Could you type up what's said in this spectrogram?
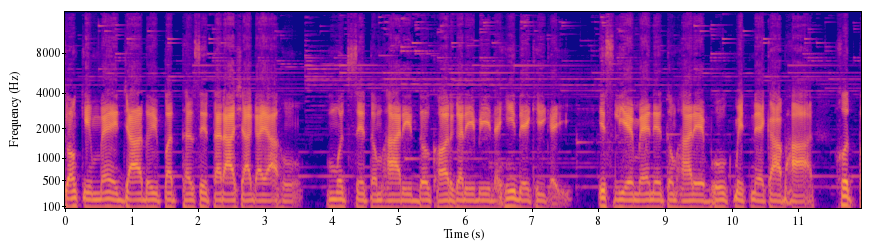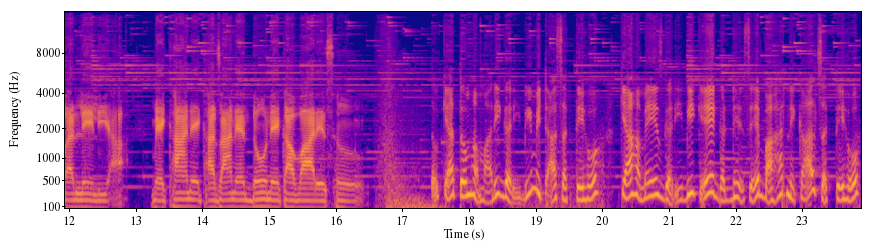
क्योंकि मैं जादुई पत्थर से तराशा गया हूँ। मुझसे तुम्हारी दुख और गरीबी नहीं देखी गई। इसलिए मैंने तुम्हारे भूख मिटने का भार खुद पर ले लिया। मैं खाने खजाने दोने का वारिस हूँ। तो क्या तुम हमारी गरीबी मिटा सकते हो? क्या हमें इस गरीबी के गड्ढे से बाहर निकाल सकते हो?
